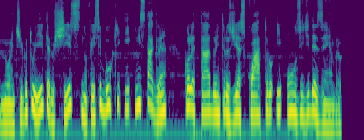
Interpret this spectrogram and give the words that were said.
no antigo Twitter, o X, no Facebook e Instagram, coletado entre os dias 4 e 11 de dezembro.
